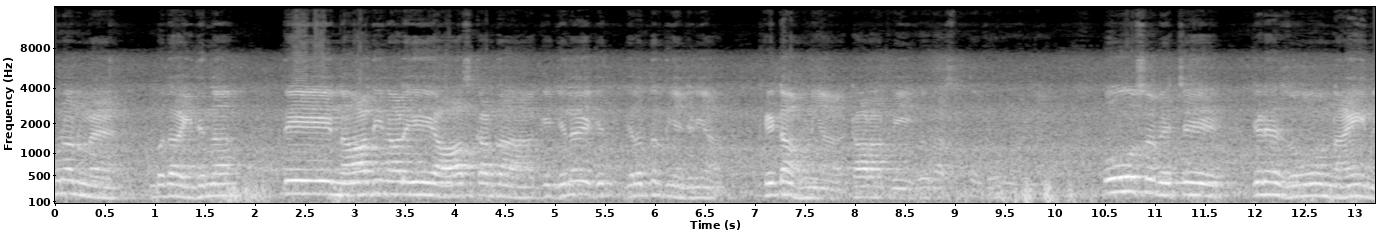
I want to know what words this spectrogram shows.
ਉਹਨਾਂ ਨੂੰ ਮੈਂ ਵਧਾਈ ਦਿੰਦਾ। ਤੇ ਨਾਲ ਦੀ ਨਾਲ ਇਹ ਆਸ ਕਰਦਾ ਕਿ ਜ਼ਿਲ੍ਹੇ ਜ- ਜਲੰਧਰ ਦੀਆਂ ਜਿਹੜੀਆਂ ਖੇਡਾਂ ਹੋਣੀਆਂ 18 ਤਰੀਕ ਅਗਸਤ ਤੋਂ ਸ਼ੁਰੂ ਹੋਣੀਆਂ, ਉਸ ਵਿੱਚ ਜਿਹੜੇ ਜ਼ੋਨ 9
